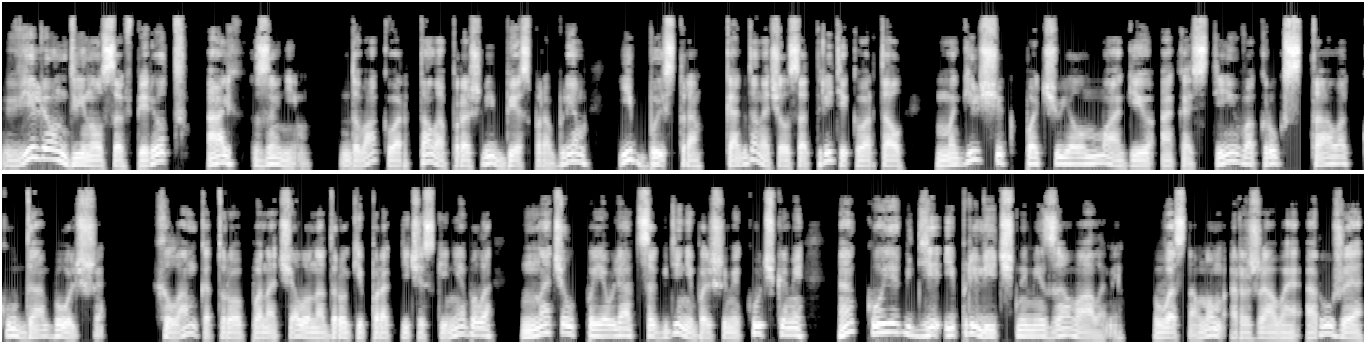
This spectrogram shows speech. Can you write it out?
Виллион двинулся вперед, Альх за ним. Два квартала прошли без проблем и быстро. Когда начался третий квартал – Могильщик почуял магию, а костей вокруг стало куда больше. Хлам, которого поначалу на дороге практически не было, начал появляться где небольшими кучками, а кое-где и приличными завалами. В основном ржавое оружие,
